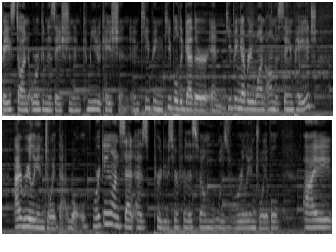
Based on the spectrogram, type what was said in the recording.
based on organization and communication and keeping people together and keeping everyone on the same page, I really enjoyed that role. Working on set as producer for this film was really enjoyable. I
